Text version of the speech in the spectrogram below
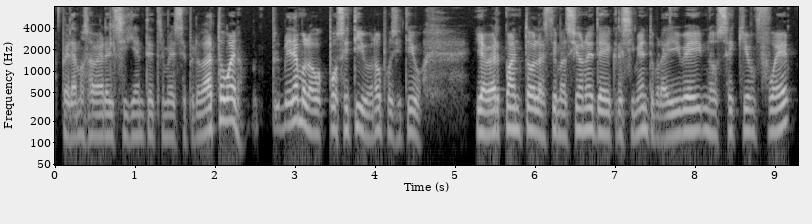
Esperamos a ver el siguiente trimestre. Pero dato, bueno, miremos lo positivo, ¿no? Positivo. Y a ver cuánto las estimaciones de crecimiento. Por ahí ve, no sé quién fue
